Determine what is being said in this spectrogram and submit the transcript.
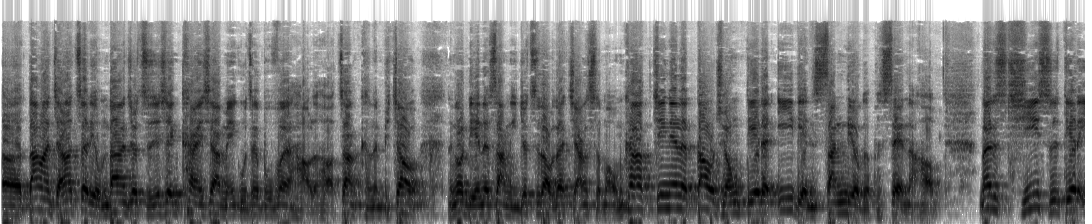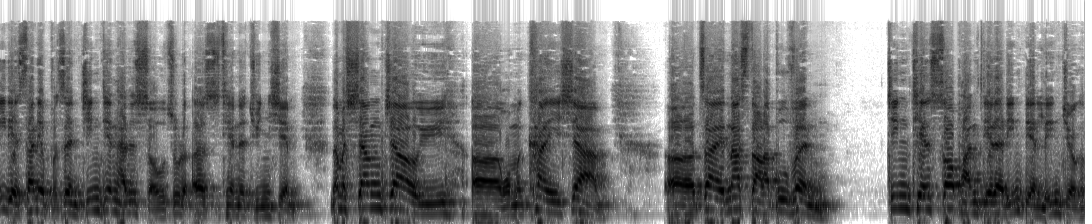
呃，当然讲到这里，我们当然就直接先看一下美股这部分好了哈，这样可能比较能够连得上，你就知道我在讲什么。我们看到今天的道琼跌了一点三六个 percent 了哈，那其实跌了一点三六 percent，今天还是守住了二十天的均线。那么相较于呃，我们看一下呃，在纳斯达的部分。今天收盘跌了零点零九个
